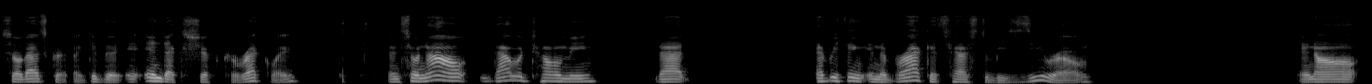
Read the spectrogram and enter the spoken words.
So that's good. I did the index shift correctly. And so now that would tell me that everything in the brackets has to be 0. And I'll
